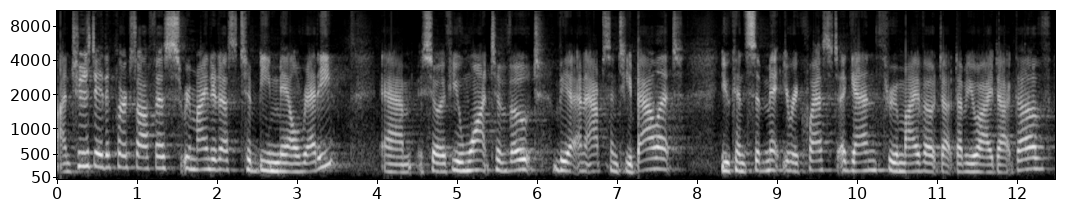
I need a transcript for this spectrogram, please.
On Tuesday, the clerk's office reminded us to be mail ready. Um, so if you want to vote via an absentee ballot, You can submit your request again through myvote.wi.gov.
